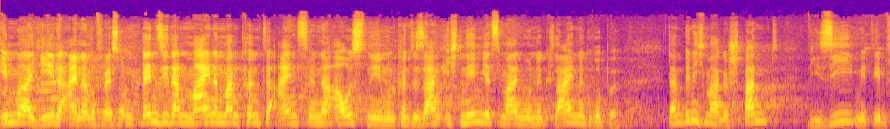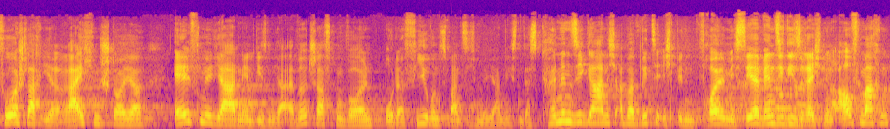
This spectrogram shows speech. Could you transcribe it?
immer jede Einnahme verbessern. Und wenn Sie dann meinen, man könnte Einzelne ausnehmen und könnte sagen, ich nehme jetzt mal nur eine kleine Gruppe, dann bin ich mal gespannt, wie Sie mit dem Vorschlag Ihrer Reichensteuer 11 Milliarden in diesem Jahr erwirtschaften wollen oder 24 Milliarden nächsten. Das können Sie gar nicht, aber bitte, ich bin, freue mich sehr, wenn Sie diese Rechnung aufmachen.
